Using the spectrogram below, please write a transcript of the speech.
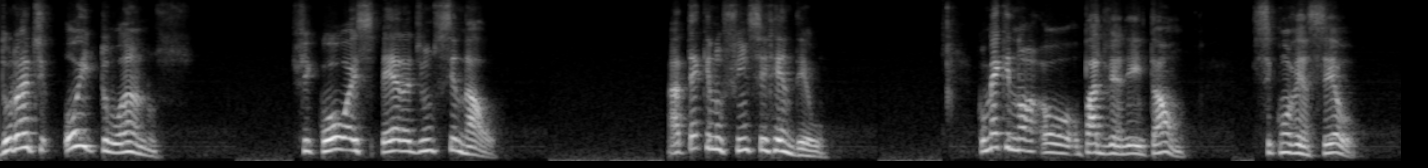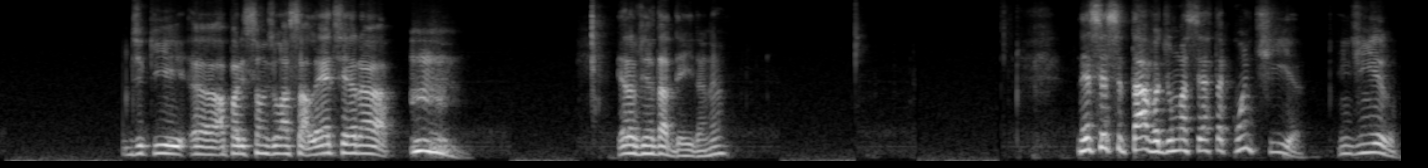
Durante oito anos, ficou à espera de um sinal até que no fim se rendeu. Como é que o, o padre Verney, então, se convenceu de que uh, a aparição de La Salette era, era verdadeira, né? Necessitava de uma certa quantia em dinheiro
